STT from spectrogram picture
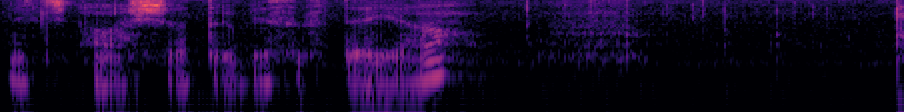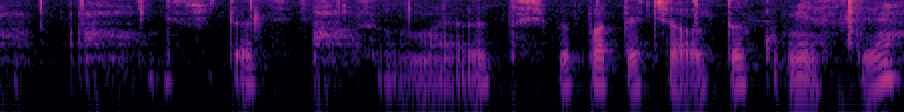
deci așa trebuie să stea ea. Deci uitați să vă mai arăt și pe partea cealaltă cum este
